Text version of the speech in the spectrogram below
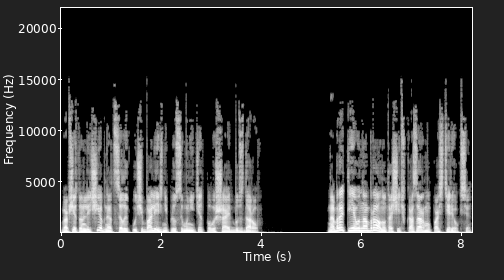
Вообще-то он лечебный от целой кучи болезней, плюс иммунитет повышает, будь здоров. Набрать-то я его набрал, но тащить в казарму постерегся.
